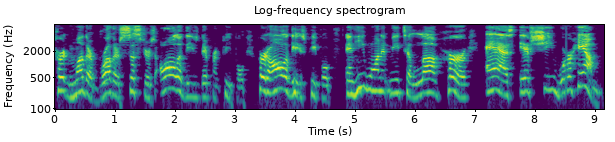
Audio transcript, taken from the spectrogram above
hurt mother, brothers, sisters, all of these different people, hurt all of these people. And he wanted me to love her as if she were him.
